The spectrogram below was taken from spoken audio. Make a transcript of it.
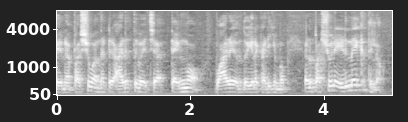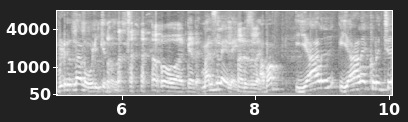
പിന്നെ പശു വന്നിട്ട് അടുത്ത് വെച്ച തെങ്ങോ വാഴയോ എന്തോ ഇങ്ങനെ കടിക്കുമ്പോൾ അയാൾ പശുവിനെ എഴുന്നേക്കത്തില്ല. ഇവിടെ ഇരുന്നാണ് ഓടിക്കുന്നത് മനസ്സിലായില്ലേ? മനസ്സിലായി. അപ്പം ഇയാൾ ഇയാളെ കുറിച്ച്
